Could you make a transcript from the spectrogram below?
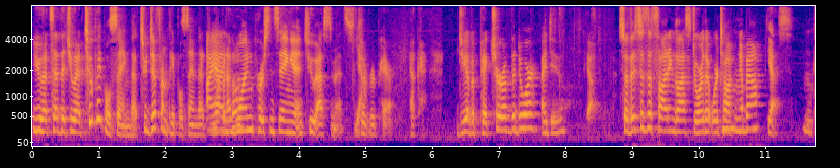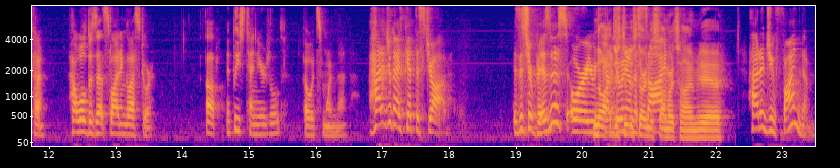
You had said that you had two people saying that, two different people saying that. I have had another one person saying it and two estimates to repair. Okay. Do you have a picture of the door? I do. Yeah. So this is the sliding glass door that we're mm-hmm. talking about? Yes. Okay. How old is that sliding glass door? Oh, at least 10 years old. Oh, it's more than that. How did you guys get this job? Is this your business or are you No, kind of doing it this on the side? No, I just do this during the summertime. Yeah. How did you find them?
